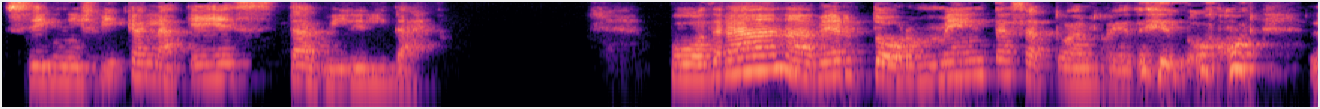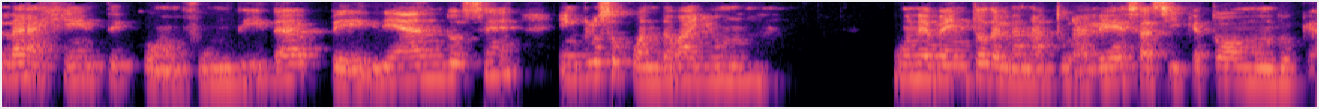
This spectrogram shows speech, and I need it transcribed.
significa la estabilidad. Podrán haber tormentas a tu alrededor, la gente confundida, peleándose, incluso cuando hay un, un evento de la naturaleza, así que todo el mundo que,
